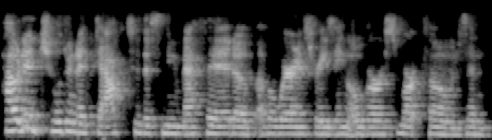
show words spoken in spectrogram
how did children adapt to this new method of, of awareness raising over smartphones and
